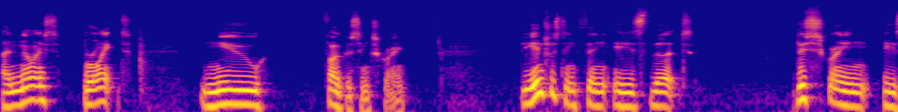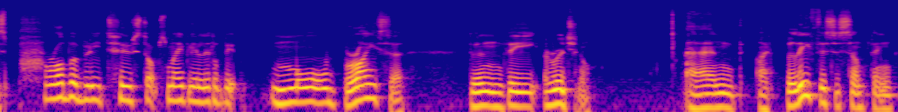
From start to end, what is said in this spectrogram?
a nice bright new focusing screen. The interesting thing is that this screen is probably two stops, maybe a little bit more brighter than the original. And I believe this is something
